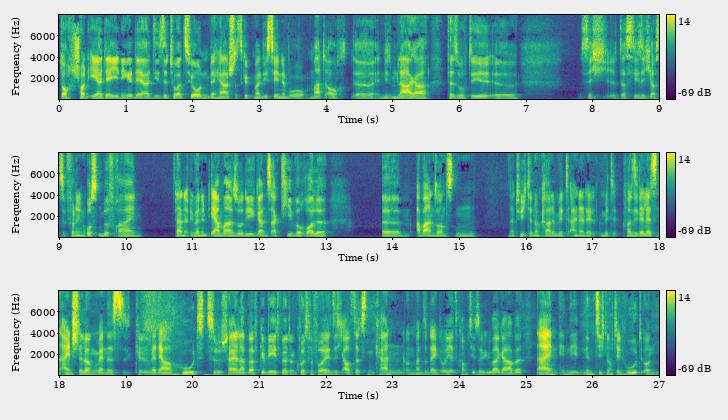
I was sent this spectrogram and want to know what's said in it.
doch schon eher derjenige, der die Situationen beherrscht. Es gibt mal die Szene, wo Matt auch äh, in diesem Lager versucht, die äh, sich, dass sie sich aus, von den Russen befreien. Dann übernimmt er mal so die ganz aktive Rolle. Ähm, aber ansonsten natürlich dann noch gerade mit einer der, mit quasi der letzten Einstellung, wenn es, wenn der Hut zu Shia LaBeouf geweht wird und kurz bevor er ihn sich aussetzen kann und man so denkt, oh, jetzt kommt diese Übergabe. Nein, Indy nimmt sich noch den Hut und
